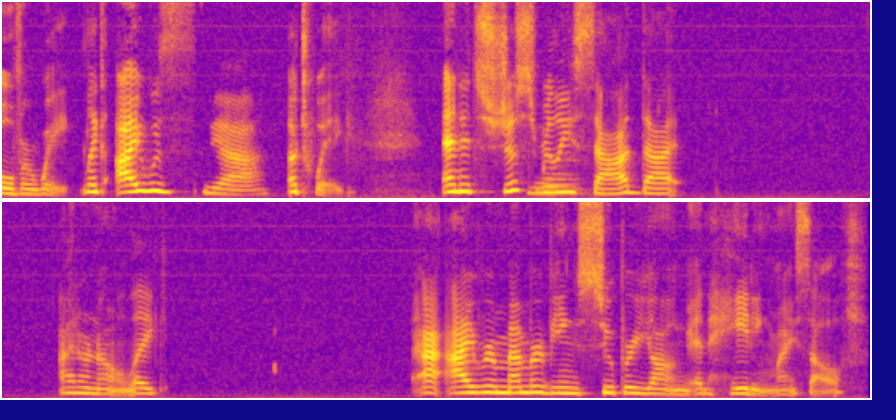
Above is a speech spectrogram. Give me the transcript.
overweight. Like I was yeah. a twig. And it's just really sad that I don't know, like I, I remember being super young and hating myself.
